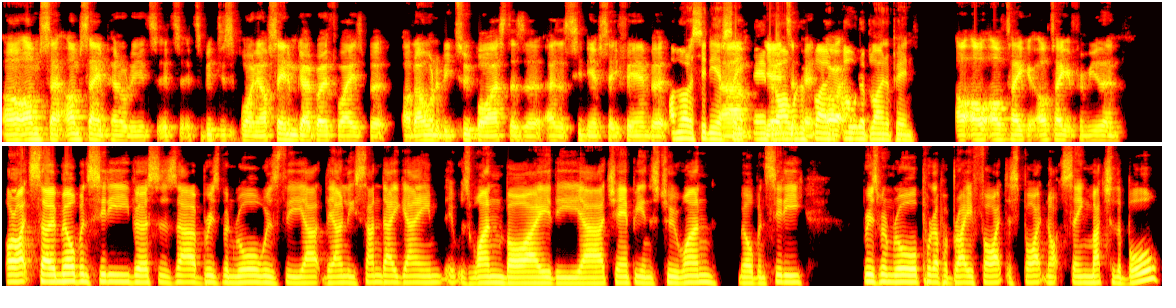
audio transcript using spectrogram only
I'm saying I'm saying penalty. It's it's it's a bit disappointing. I've seen him go both ways, but I don't want to be too biased as a as a Sydney FC fan. But I'm not a Sydney FC um, fan, yeah, but I would, have blown, right. I would have blown a pen. I'll, I'll, I'll take it. I'll take it from you then. All right, so Melbourne City versus uh, Brisbane Roar was the uh, the only Sunday game. It was won by the uh, champions two one. Melbourne City, Brisbane Roar put up a brave fight despite not seeing much of the ball,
